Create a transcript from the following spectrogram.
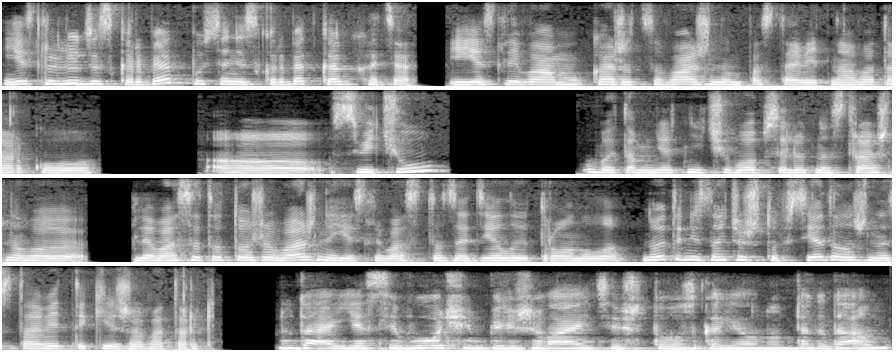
если люди скорбят, пусть они скорбят как хотят. И если вам кажется важным поставить на аватарку э, свечу, в этом нет ничего абсолютно страшного. Для вас это тоже важно, если вас это задело и тронуло. Но это не значит, что все должны ставить такие же аватарки. Ну да, если вы очень переживаете, что сгорел Нотр-Дам,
